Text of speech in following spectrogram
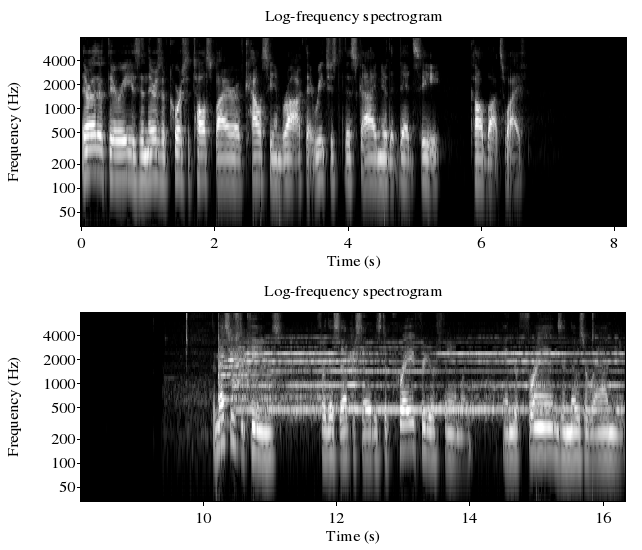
There are other theories, and there's, of course, a tall spire of calcium rock that reaches to the sky near the Dead Sea, called Lot's wife. The message to Kings for this episode is to pray for your family and your friends and those around you.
